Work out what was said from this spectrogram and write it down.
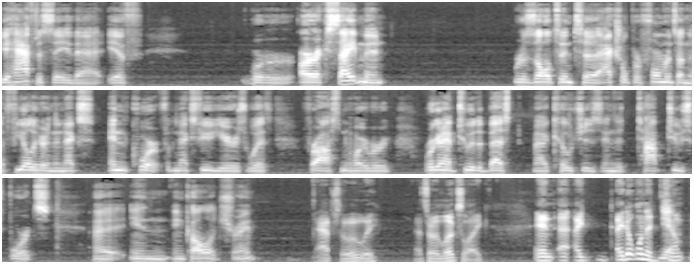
you have to say that if we're our excitement results into actual performance on the field here in the next in the court for the next few years with Frost and Hoiberg. We're gonna have two of the best uh, coaches in the top two sports uh, in in college, right? Absolutely, that's what it looks like. And I I, I don't want to Yeah. jump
